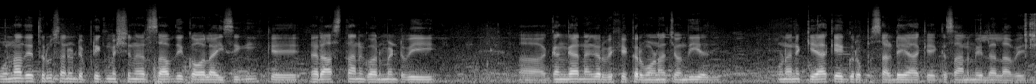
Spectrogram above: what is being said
ਉਹਨਾਂ ਦੇ ਥਰੂ ਸਾਨੂੰ ਡਿਪਟੀ ਕਮਿਸ਼ਨਰ ਸਾਹਿਬ ਦੀ ਕਾਲ ਆਈ ਸੀਗੀ ਕਿ ਰਾਜਸਥਾਨ ਗਵਰਨਮੈਂਟ ਵੀ ਗੰਗਾ ਨਗਰ ਵਿਖੇ ਕਰਵਾਉਣਾ ਚਾਹੁੰਦੀ ਹੈ ਜੀ। ਉਹਨਾਂ ਨੇ ਕਿਹਾ ਕਿ ਗਰੁੱਪ ਸਾਡੇ ਆ ਕੇ ਕਿਸਾਨ ਮੇਲਾ ਲਾਵੇ ਜੀ।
